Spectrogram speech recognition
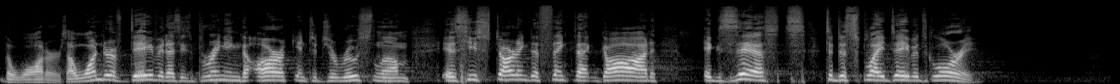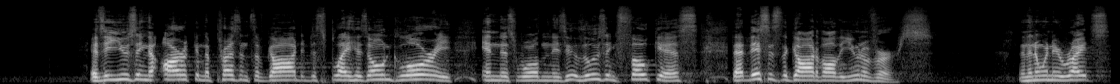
the waters. I wonder if David, as he's bringing the ark into Jerusalem, is he starting to think that God exists to display David's glory? Is he using the ark and the presence of God to display his own glory in this world? And is he losing focus that this is the God of all the universe? And then when he writes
